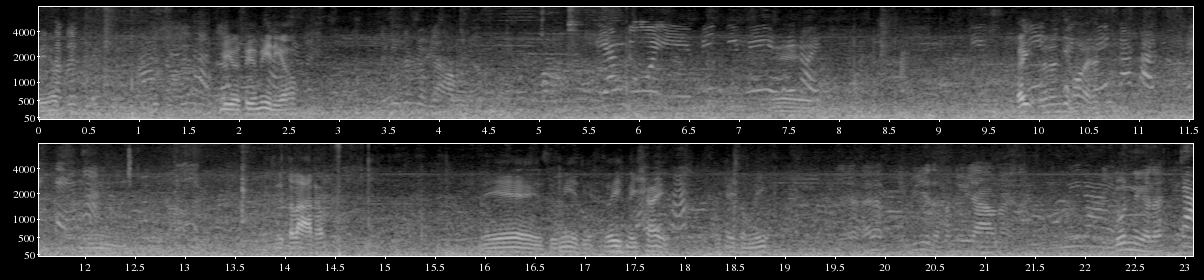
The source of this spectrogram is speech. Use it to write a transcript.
นี่ครับพี่มาซื้อมีดอีกแล้วครับเลี้ยงด้วยมีกี่เมตรให้หน่อยเฮ้ยแล้วนั่นยี่ห้ออะไรนะนี่นะคะไม่แข็งอือะมคือตลาดครับ นี่ซื้อมีดดิเฮ้ย ไม่ใช่ ไม่ใช่ตรงนี้ได้แบบ พี่แต่มันยาวๆหน่อยนะไม่ได้อีกรุ่นหนึ่งอะนะจ้ะ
